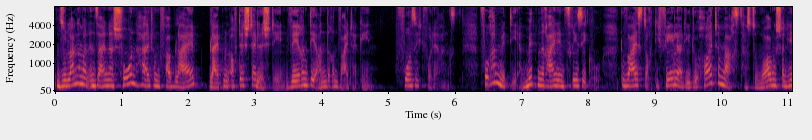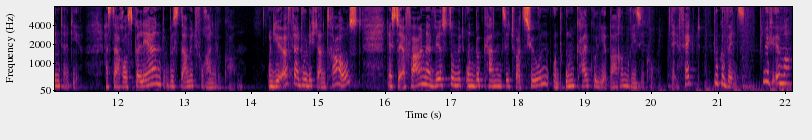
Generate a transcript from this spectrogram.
Und solange man in seiner Schonhaltung verbleibt, bleibt man auf der Stelle stehen, während die anderen weitergehen. Vorsicht vor der Angst. Voran mit dir, mitten rein ins Risiko. Du weißt doch, die Fehler, die du heute machst, hast du morgen schon hinter dir. Hast daraus gelernt und bist damit vorangekommen. Und je öfter du dich dann traust, desto erfahrener wirst du mit unbekannten Situationen und unkalkulierbarem Risiko. Der Effekt, du gewinnst. Nicht immer,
